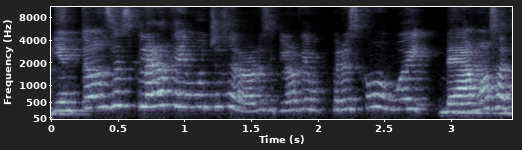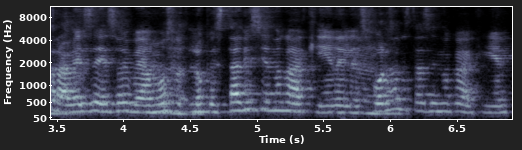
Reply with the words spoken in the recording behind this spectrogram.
Y entonces, claro que hay muchos errores y claro que, pero es como, güey, veamos a través de eso y veamos lo que está diciendo cada quien, el esfuerzo que está haciendo cada quien,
